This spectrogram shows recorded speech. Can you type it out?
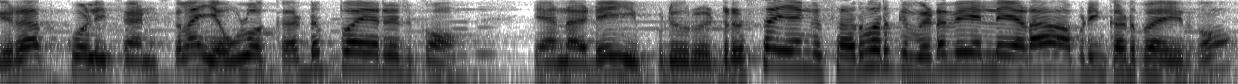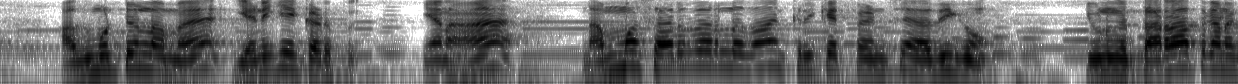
விராட் கோலி ஃபேன்ஸ்க்கெல்லாம் எவ்வளோ கடுப்பாயிரம் இருக்கும். ஏன்னா டேய் இப்படி ஒரு ட்ரெஸ்ஸை எங்கள் சர்வருக்கு விடவே இல்லையாடா அப்படின்னு கடுப்பாயிருக்கும். அது மட்டும் இல்லாமல் எனக்கே கடுப்பு. ஏன்னா நம்ம சர்வரில் தான் கிரிக்கெட் ஃபேன்ஸே அதிகம். இவனுங்க தராதுக்கான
